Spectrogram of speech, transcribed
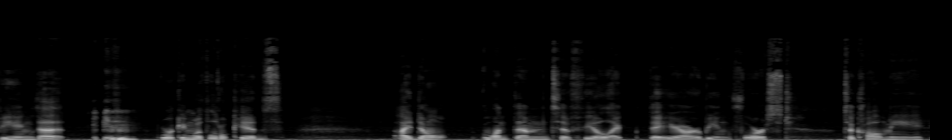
being that working with little kids, I don't want them to feel like they are being forced to call me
